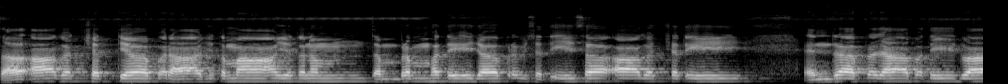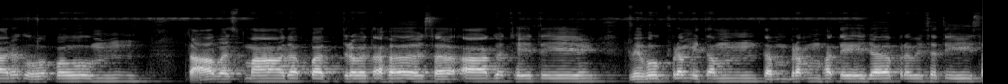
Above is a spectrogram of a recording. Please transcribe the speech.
स आगछत्यपराजितमायतनं तं ब्रह्मतेज प्रविशति, स आगछति इन्द्र प्रजापति द्वारगोपौ तावस्मादपद्रवतः स आगछेते विभु प्रमित तम ब्रह्म तेज प्रवशति स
